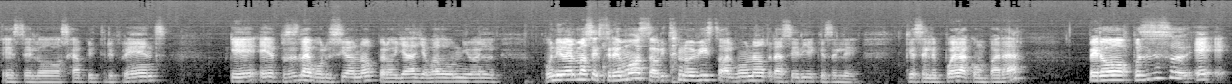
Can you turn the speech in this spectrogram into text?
este, los Happy Tree Friends, que eh, pues es la evolución, ¿no? Pero ya ha llevado un nivel, un nivel más extremo, hasta ahorita no he visto alguna otra serie que se le, que se le pueda comparar, pero pues es eso, eh, eh,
